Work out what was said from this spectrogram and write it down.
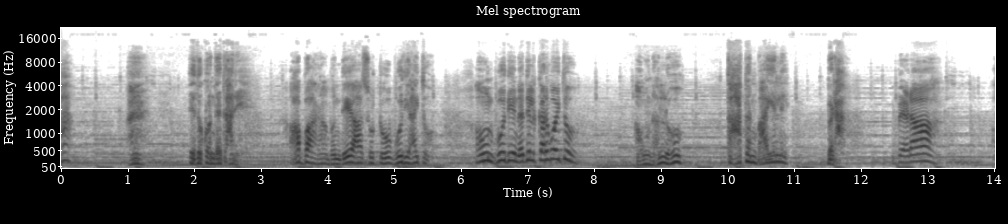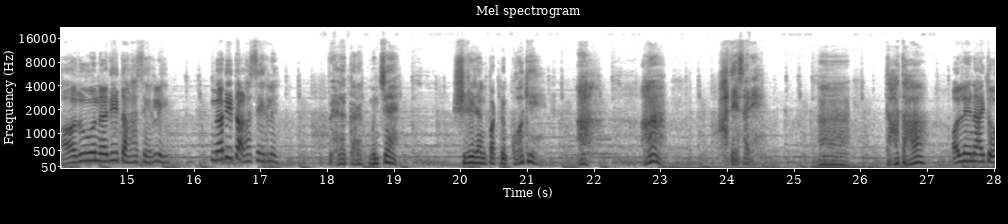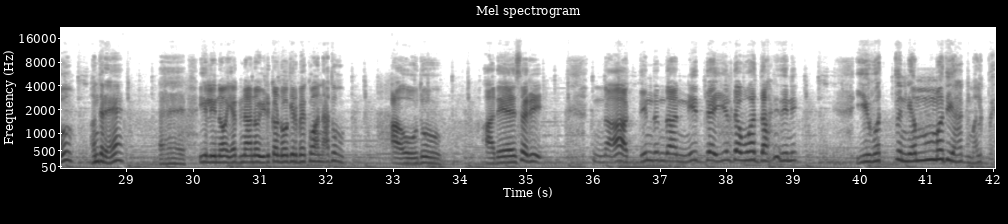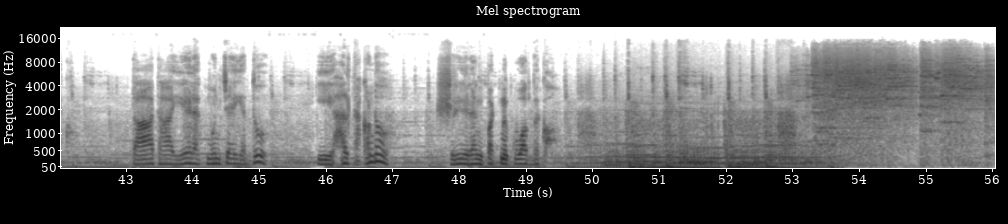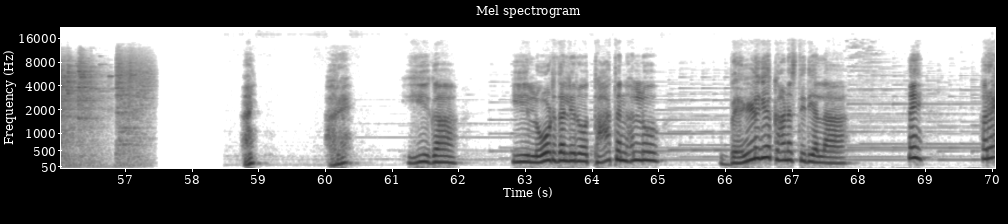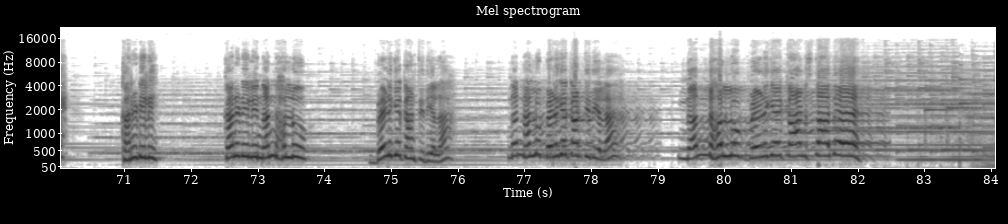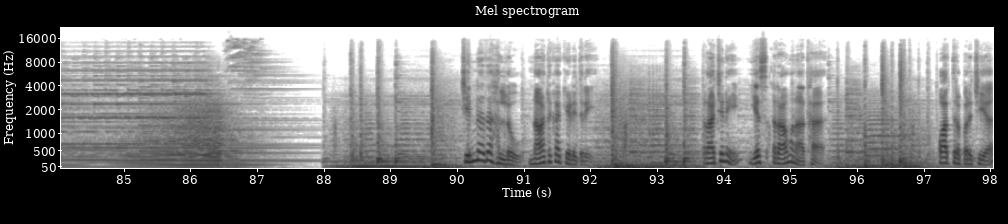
ಇದಕ್ಕೊಂದೇ ದಾರಿ. ಅಬ್ಬ ಬಂದೆ ಆ ಸುಟ್ಟು ಬೂದಿ ಆಯ್ತು. ಅವನ್ ಬೂದಿ ನದಿಲಿ ಕರಗೋಯ್ತು. ಅವನಲ್ಲೂ ತಾತನ ಬಾಯಲ್ಲಿ. ಬೇಡ. ಬೇಡ. ಅದು ನದಿ ತಳ ಸೇರ್ಲಿ. ನದಿ ತಳ ಸೇರ್ಲಿ. ಬೆಳಕರಕ್ ಮುಂಚೆ ಶ್ರೀರಂಗಪಟ್ಟಣಕ್ಕೆ ಹೋಗಿ. ಹಾ ಹಾ ಅದೇ ಸರಿ. ತಾತ ಅಲ್ಲೇನಾಯ್ತು? ಅಂದ್ರೆ ಏ, ಇಲ್ಲಿನೋ ಯಜ್ಞನೋ ಇಡ್ಕೊಂಡು ಹೋಗಿರ್ಬೇಕು ಅನ್ನೋದು. ಹೌದು ಅದೇ ಸರಿ. ನಾಲ್ಕು ದಿನದಿಂದ ನಿದ್ದೆ ಇಲ್ದೆ ಓದ್ದಾಡಿದ್ದೀನಿ. ಇವತ್ತು ನೆಮ್ಮದಿಯಾಗಿ ಮಲಗಬೇಕು. ತಾತ ಹೇಳಕ್ ಮುಂಚೆ ಎದ್ದು ಈ ಹಲ್ ತಕೊಂಡು ಶ್ರೀರಂಗಪಟ್ಟಣಕ್ಕೆ ಹೋಗ್ಬೇಕು. ಈಗ ಈ ಲೋಟದಲ್ಲಿರೋ ತಾತನ ಹಲ್ಲು ಬೆಳ್ಳಗೆ ಕಾಣಿಸ್ತಿದೆಯಲ್ಲ? ಏ ಅರೆ, ಕನ್ನಡಿಲಿ ಕನ್ನಡಿಲಿ ನನ್ನ ಹಲ್ಲು ಬೆಳಗ್ಗೆ ಕಾಣ್ತಿದೆಯಲ್ಲ? ನನ್ನ ಹಲ್ಲು ಬೆಳಗ್ಗೆ ಕಾಣ್ತಿದೆಯಲ್ಲ? ನನ್ನ ಹಲ್ಲು ಬೆಳಗ್ಗೆ ಕಾಣಿಸ್ತಾ ಇದೆ. ಚಿನ್ನದ ಹಲ್ಲು ನಾಟಕ ಕೇಳಿದಿರಿ. ರಚನೆ ಎಸ್ ರಾಮನಾಥ. ಪಾತ್ರ ಪರಿಚಯ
